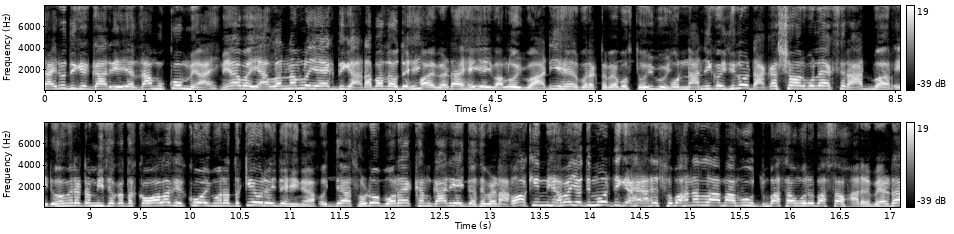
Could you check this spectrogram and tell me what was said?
চাইরো দিকে গাড়ি এই জামু কমে আয়। মেয়া ভাই আল্লাহর নাম লই একদিকে আডা বাজাও দেখি। হয় বেটা হেই এই ভালো হইব আডি হে এরপর একটা ব্যবস্থা হইবই। ওর নানি কইছিল ঢাকা শহর বলে একসের আটবার। এই রকমের একটা মিছে কথা কওয়া লাগে কই মোরা তো কেউ রই দেখি না। ওই দেখা ছোট বড় একখান গাড়ি আইতাছে বেটা। ও কি মিয়া ভাই যদি মোর দিকে আরে সুবহানাল্লাহ মাহবুদ বাঁচাও মোরে বাঁচাও। আরে বেটা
